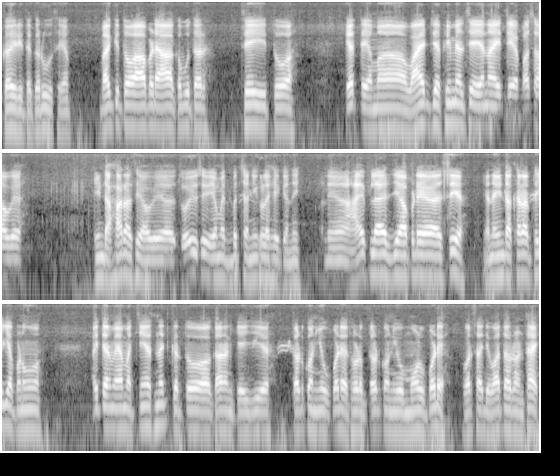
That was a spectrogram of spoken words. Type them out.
કઈ રીતે કરવું છે એમ. બાકી તો આપણે આ કબૂતર છે એ તો એ તે એમાં વ્હાઇટ જે ફિમેલ છે એના તે પાછા હવે ઈંડા સારા છે. હવે જોયું છે એમાં જ બચ્ચા નીકળે છે કે નહીં. અને હાઈ ફ્લાયર જે આપણે છે એના ઈંડા ખરાબ થઈ ગયા પણ હું અત્યારમાં એમાં ચેન્જ નથી કરતો કારણ કે જે તડકો ને એવું પડે, થોડોક તડકો ને એવું મોડું પડે, વરસાદી વાતાવરણ થાય.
